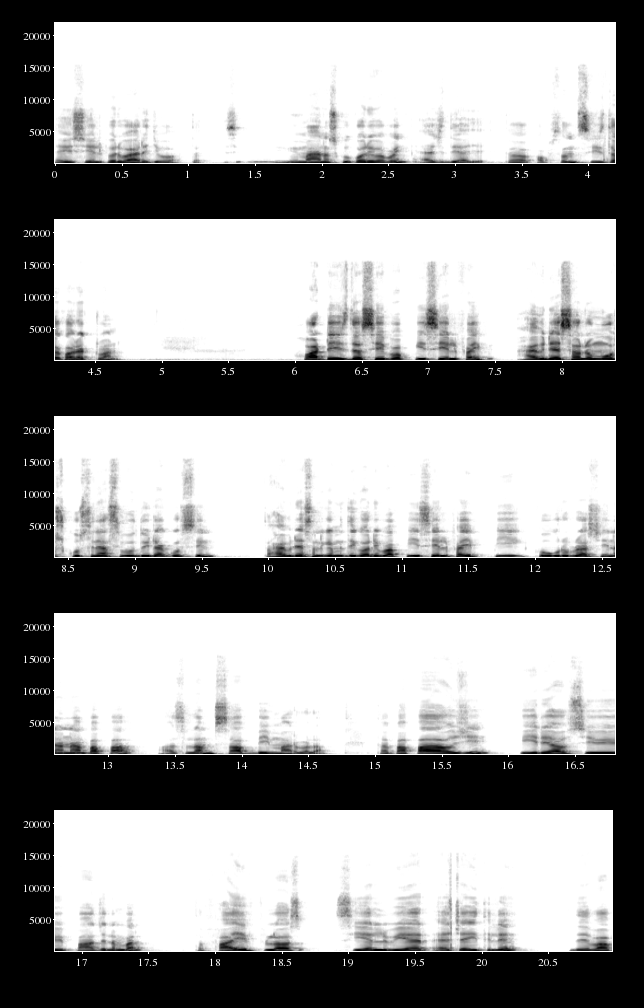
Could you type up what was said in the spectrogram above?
यही सीएल फोर बाहरी तो माइनस को करने एच दि जाए तो option C is the correct one what is the shape of P C L five hybridisation रोस्ट क्वेश्चन आसो दुईटा क्वेश्चन तो हाइब्रेसन केमी कर P C L five P को ग्रुप आना बापा असलम सब बीम मार्बल तो बापा हूँ पी रे आँच नंबर तो five plus C L B R H I थे देवा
